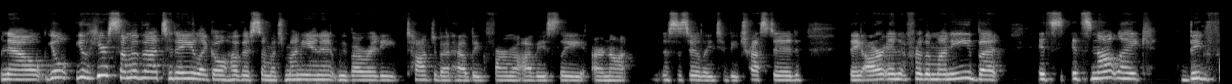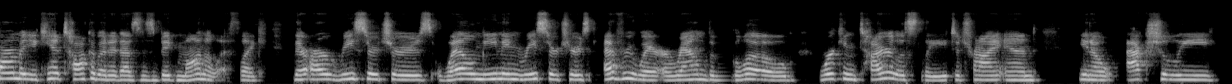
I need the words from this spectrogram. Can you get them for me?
Now you'll you'll hear some of that today, like oh how there's so much money in it. We've already talked about how big pharma obviously are not necessarily to be trusted. They are in it for the money, but it's it's not like big pharma you can't talk about it as this big monolith like there are researchers well-meaning researchers everywhere around the globe working tirelessly to try and you know actually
